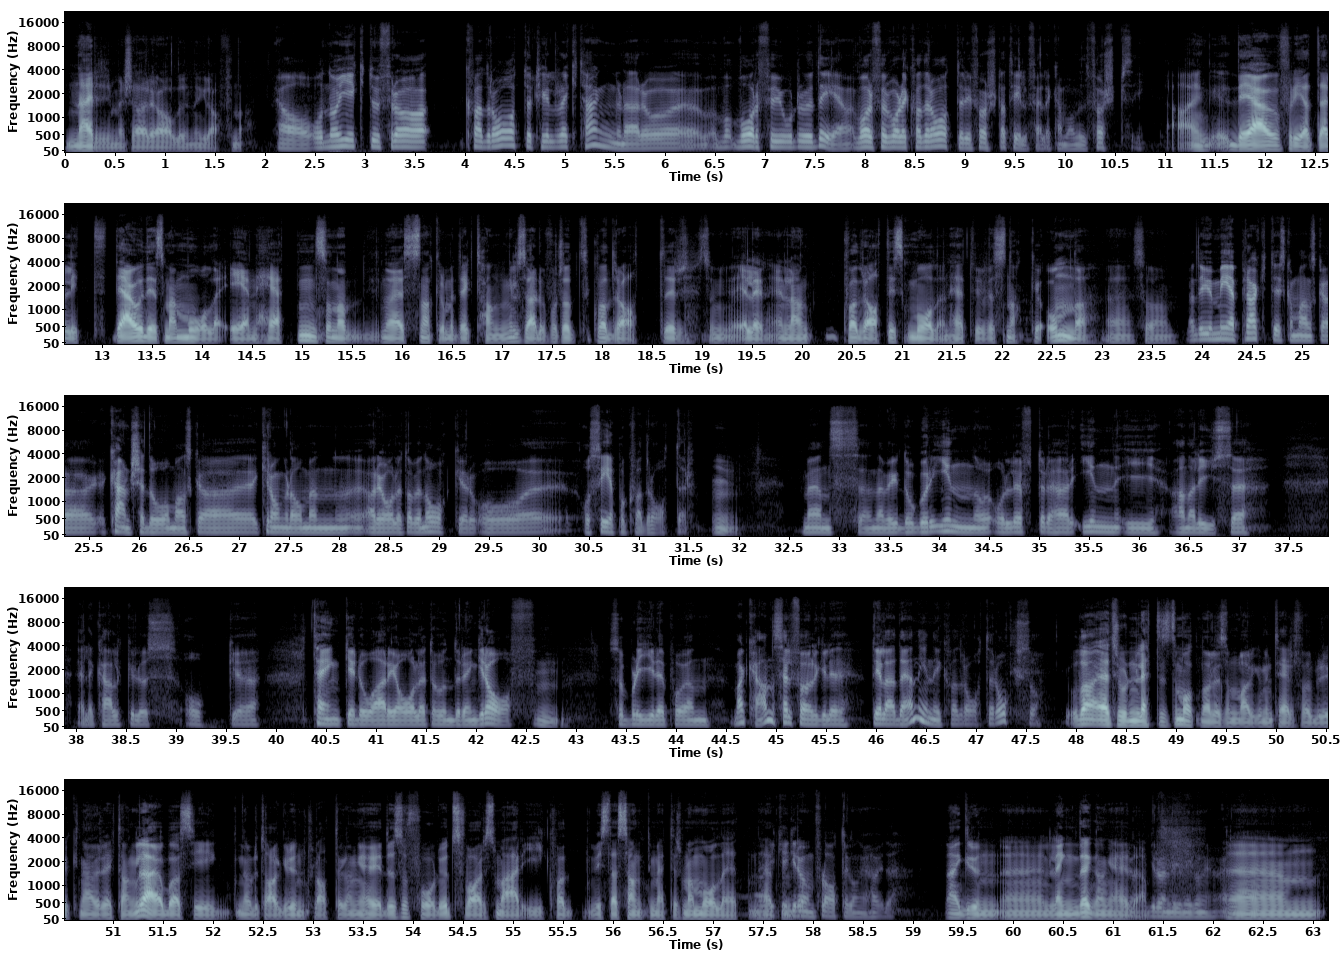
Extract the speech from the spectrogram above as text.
nærmer seg arealet under grafen. Da. Ja, och då gick du från kvadrater till rektanglar och eh, varför gjorde du det? Varför var det kvadrater i första tillfället kan man väl först säga. Ja, det er jo fordi at det er litt Det er jo det som måleenheten. Sånn at når jeg snakker om et rektangel, så er det fortsatt kvadrat kvadrater, som, eller en eller kvadratisk målenhet vi vil snakke om, da. Eh, så Men det är ju mer praktiskt om man ska, kanske då om man ska krångla om en arealet av en åker och, och se på kvadrater. mm, Men när vi då går in och, och lyfter det här in i analyse eller kalkylus och eh, tänker då arealet under en graf mm. så blir det på en, man kan selvfølgelig dela den in i kvadrater också. Jo da, jeg tror den letteste måten å liksom argumentere for bruken av rektangler, er jo bare å si når du tar grunnflate ganger høyde, så får du et svar som er i kvad... Hvis det er centimeter som er Ikke målenheten grunnflate ganger høyde. Nei, grunnlengde ganger høyde. ja. Grunnlinje ganger høyde. Ehm,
